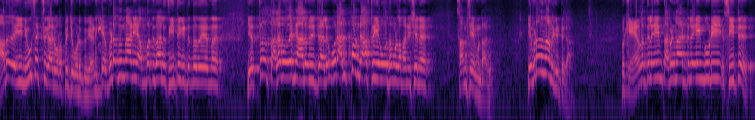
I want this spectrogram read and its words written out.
അത് ഈ ന്യൂസ് എക്സുകാർ ഉറപ്പിച്ചു കൊടുക്കുകയാണ്. എവിടെ നിന്നാണ് ഈ അമ്പത്തിനാല് സീറ്റ് കിട്ടുന്നത് എന്ന് എത്ര തലപോകഞ്ഞ് ആലോചിച്ചാലും ഒരല്പം രാഷ്ട്രീയ ബോധമുള്ള മനുഷ്യന് സംശയമുണ്ടാകും. എവിടെ നിന്നാണ് കിട്ടുക? ഇപ്പോൾ കേരളത്തിലെയും തമിഴ്നാട്ടിലെയും കൂടി സീറ്റ്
